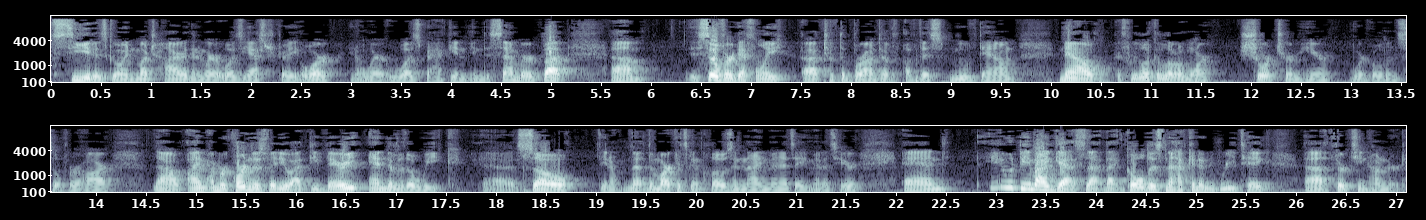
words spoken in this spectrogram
see it as going much higher than where it was yesterday or you know where it was back in, in December. But um, silver definitely uh, took the brunt of, of this move down. Now, if we look a little more short term here, where gold and silver are, now, I'm, I'm recording this video at the very end of the week. Uh, so, you know, the, the market's going to close in nine minutes, eight minutes here. And it would be my guess that, that gold is not going to retake uh, 1300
